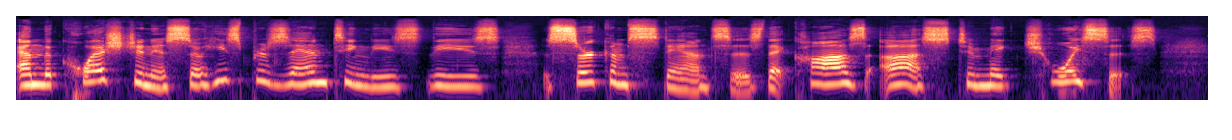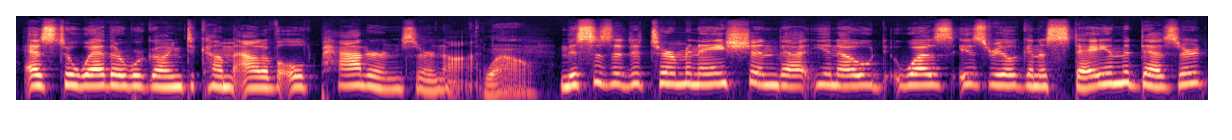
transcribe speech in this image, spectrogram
And the question is so he's presenting these these circumstances that cause us to make choices as to whether we're going to come out of old patterns or not. Wow. This is a determination that, you know, was Israel going to stay in the desert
